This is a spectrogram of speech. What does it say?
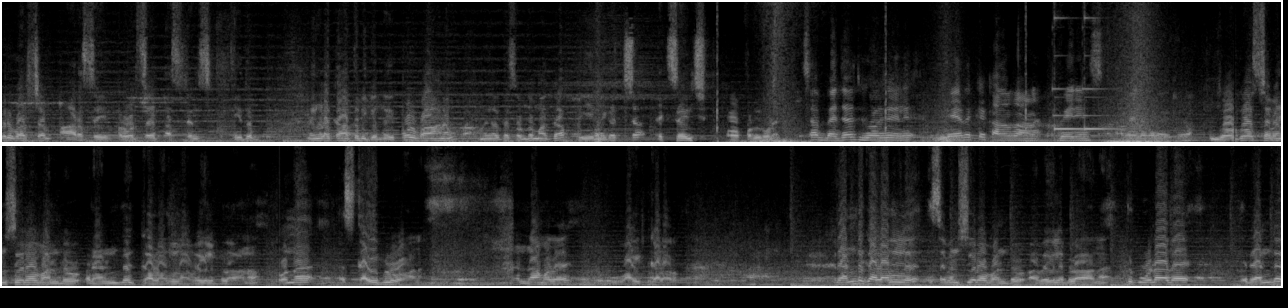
ഒരു വർഷം R S I roadside assistance ഇതും നിങ്ങളെ കാത്തിരിക്കുന്നു. ഇപ്പോൾ വാഹനം നിങ്ങൾക്ക് സ്വന്തമാക്കാം. ഈ മികച്ച എക്സ്ചേഞ്ച് ഓഫറിലൂടെ സർ ബജാജ് ഏതൊക്കെ കളറാണ് വേരിയൻസ് അവൈലബിൾ ആയിട്ടുള്ളത്? GoGo seven zero one two രണ്ട് കളറിൽ അവൈലബിൾ ആണ്. ഒന്ന് സ്കൈ ബ്ലൂ ആണ്. രണ്ടാമത് വൈറ്റ് കളർ രണ്ട് കളറിൽ seven zero one two available ആണ്. ഇത് കൂടാതെ രണ്ട്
